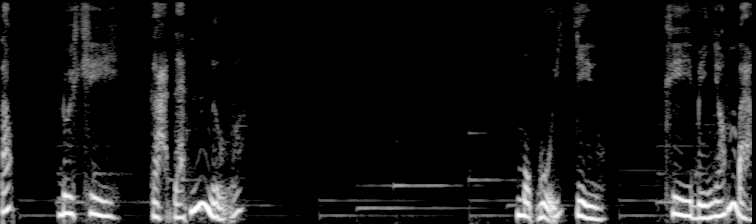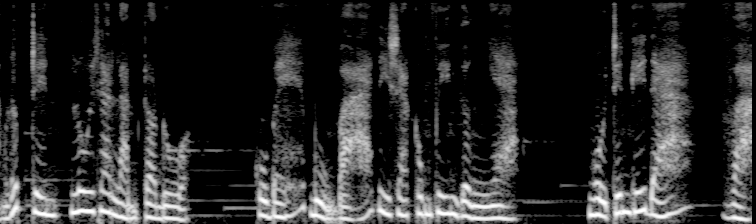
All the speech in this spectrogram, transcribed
tóc đôi khi cả đánh nữa. Một buổi chiều, khi bị nhóm bạn lớp trên lôi ra làm trò đùa, cô bé buồn bã đi ra công viên gần nhà, ngồi trên ghế đá và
